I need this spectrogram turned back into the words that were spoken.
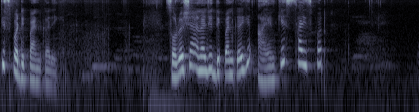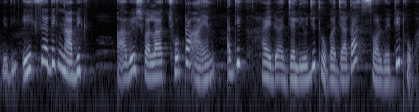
किस पर डिपेंड करेगी? सॉल्वेशन एनर्जी डिपेंड करेगी आयन के साइज़ पर। यदि एक से अधिक नाभिक आवेश वाला छोटा आयन अधिक हाइड्रा जलयोजित होगा, ज़्यादा सॉल्वेटेड होगा।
